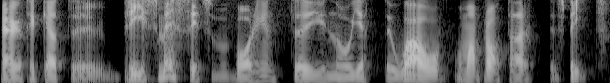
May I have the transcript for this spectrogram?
Men jag tycker att eh, prismässigt så var det ju inte något jättewow om man pratar sprit.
